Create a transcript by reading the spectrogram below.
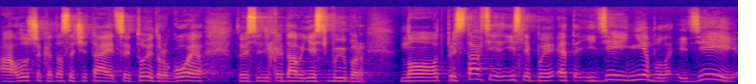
а лучше, когда сочетается и то, и другое, то есть или когда есть выбор. Но вот представьте, если бы эта идея не была идеей,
